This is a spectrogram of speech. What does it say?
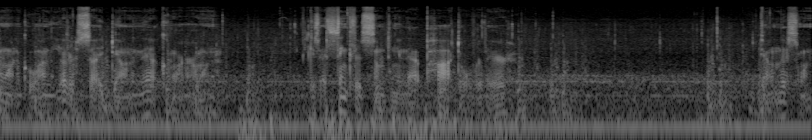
I want to go on the other side down in that corner. Because I think there's something in that pot over there. Down this one.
